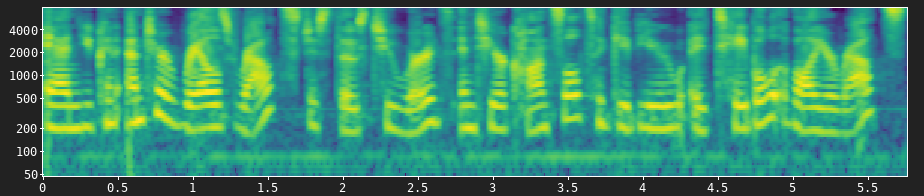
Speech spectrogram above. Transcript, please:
And you can enter Rails routes, just those two words, into your console to give you a table of all your routes.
